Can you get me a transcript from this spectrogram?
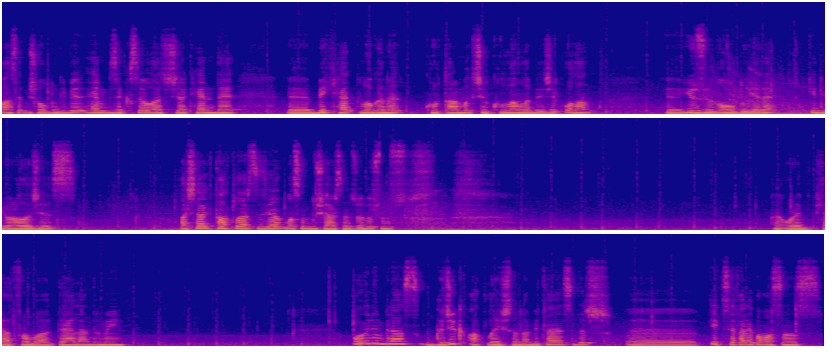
bahsetmiş olduğum gibi hem bize kısa yol açacak hem de e, Big Hat Logan'ı kurtarmak için kullanılabilecek olan e, yüzüğün olduğu yere gidiyor olacağız. Aşağıdaki tahtalar sizi yanıltmasın düşerseniz ölürsünüz. Yani orayı bir platform olarak değerlendirmeyin. Oyunun biraz gıcık atlayışlarından bir tanesidir. Ee, ilk sefer yapamazsanız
